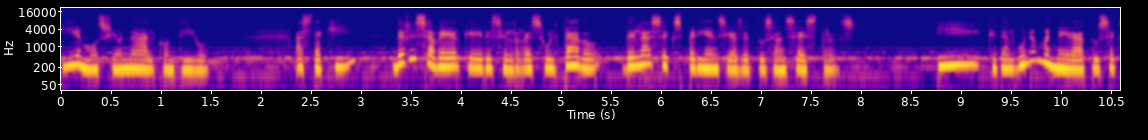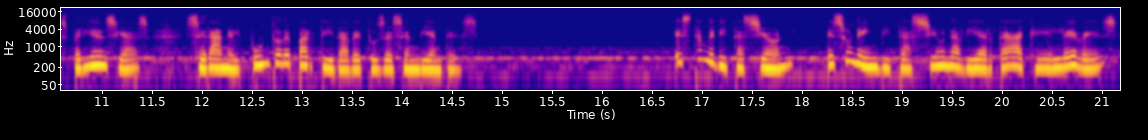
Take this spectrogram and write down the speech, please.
y emocional contigo. Hasta aquí, debes saber que eres el resultado de las experiencias de tus ancestros y que de alguna manera tus experiencias serán el punto de partida de tus descendientes. Esta meditación es una invitación abierta a que eleves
